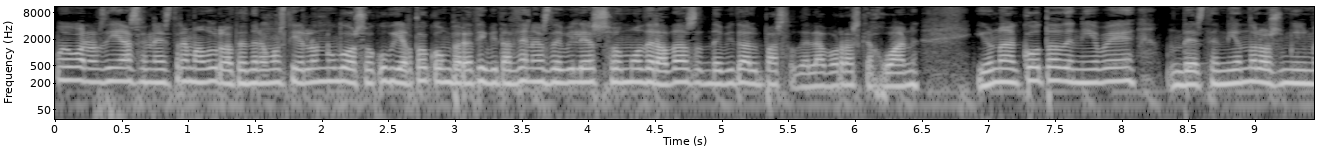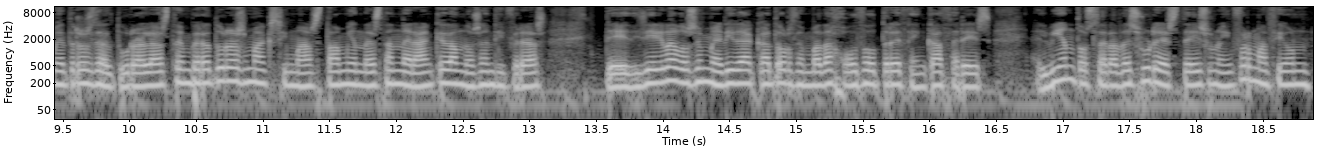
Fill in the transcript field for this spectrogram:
Muy buenos días. En Extremadura tendremos cielo nuboso cubierto con precipitaciones débiles o moderadas debido al paso de la borrasca Juan y una cota de nieve descendiendo los mil metros de altura. Las temperaturas máximas también descenderán quedándose en cifras de 16 grados en Mérida, 14 en Badajoz o 13 en Cáceres. El viento será de sureste. Es una información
